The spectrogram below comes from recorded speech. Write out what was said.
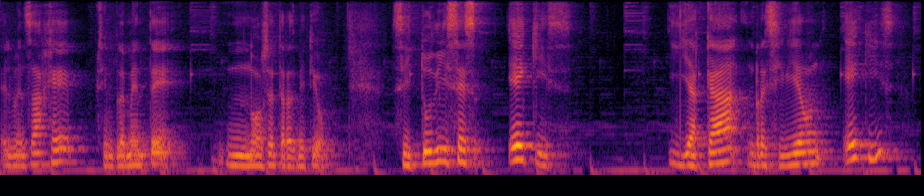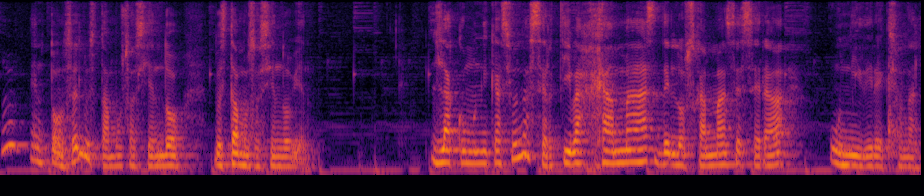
el mensaje simplemente no se transmitió. Si tú dices X y acá recibieron X, entonces lo estamos haciendo, lo estamos haciendo bien. La comunicación asertiva jamás de los jamases será unidireccional.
